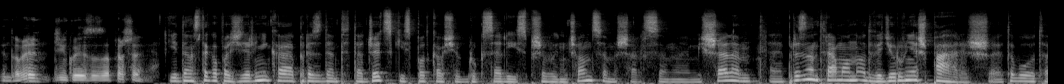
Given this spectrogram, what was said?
Dzień dobry, dziękuję za zaproszenie. 11 października prezydent tadżycki spotkał się w Brukseli z przewodniczącym Charlesem Michelem. Prezydent Ramon odwiedził również Paryż. To był to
